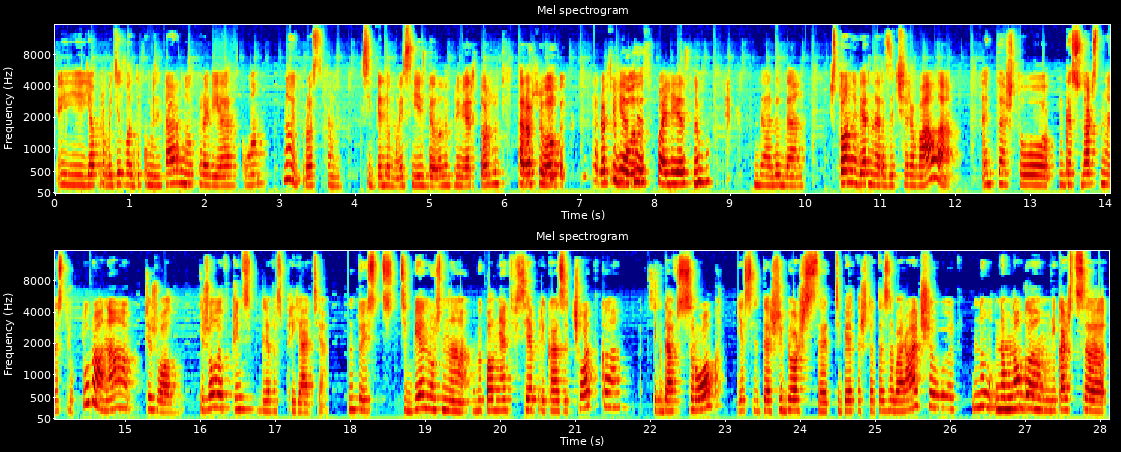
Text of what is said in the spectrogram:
И я проводила документарную проверку. Ну и просто там к себе домой съездила, например, тоже хороший опыт. Хороший Приятно с полезным. Да-да-да. Что, наверное, разочаровало, это что государственная структура, она тяжелая. Тяжелая, в принципе, для восприятия. Ну, то есть тебе нужно выполнять все приказы четко, всегда в срок. Если ты ошибешься, тебе это что-то заворачивают. Ну, намного, мне кажется,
